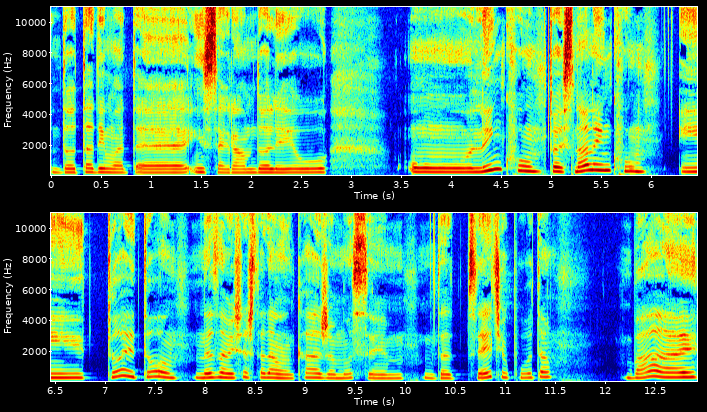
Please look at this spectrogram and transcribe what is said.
do tad imate Instagram dole u, u linku, to jest na linku. I to je to. Ne znam više šta da vam kažem, osim da sljedećeg puta. Bye!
